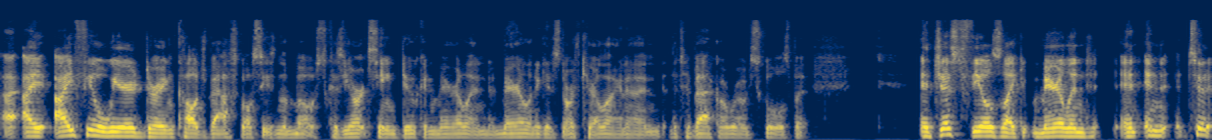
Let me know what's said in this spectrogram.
I, I I feel weird during college basketball season the most because you aren't seeing Duke and Maryland and Maryland against North Carolina and the Tobacco Road schools, but it just feels like Maryland and and to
